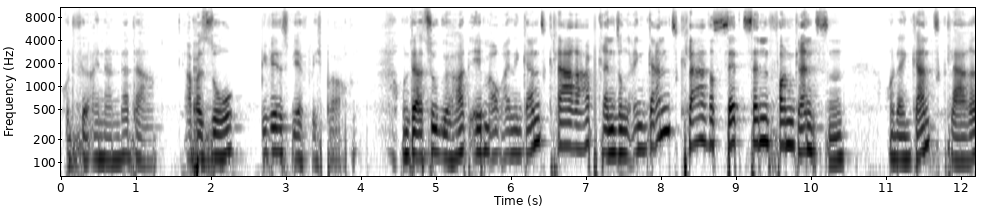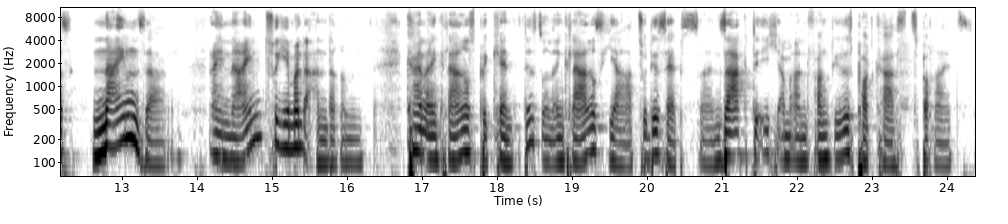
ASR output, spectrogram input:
und füreinander da. Aber so, wie wir es wirklich brauchen. Und dazu gehört eben auch eine ganz klare Abgrenzung, ein ganz klares Setzen von Grenzen und ein ganz klares Nein sagen. Ein Nein zu jemand anderem kann ein klares Bekenntnis und ein klares Ja zu dir selbst sein, sagte ich am Anfang dieses Podcasts bereits.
